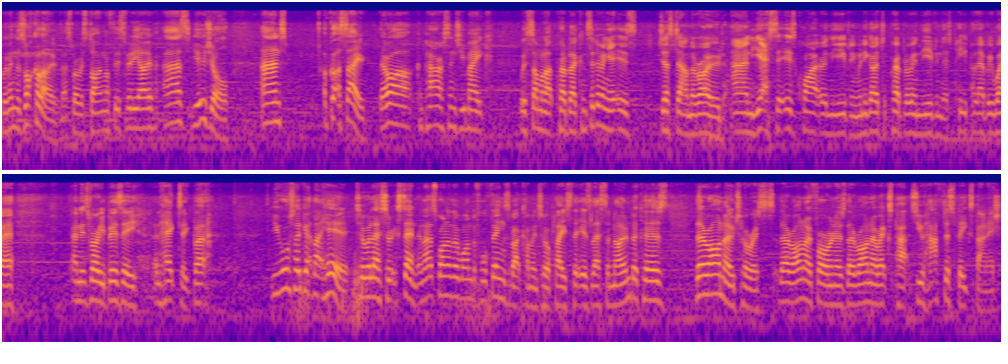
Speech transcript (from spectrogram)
we're in the Zocalo. That's where we're starting off this video as usual. And I've got to say, there are comparisons you make with someone like Puebla considering it is just down the road. And yes, it is quieter in the evening. When you go to Puebla in the evening, there's people everywhere and it's very busy and hectic. But you also get that here to a lesser extent and that's one of the wonderful things about coming to a place that is lesser known because there are no tourists, there are no foreigners, there are no expats, you have to speak Spanish.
